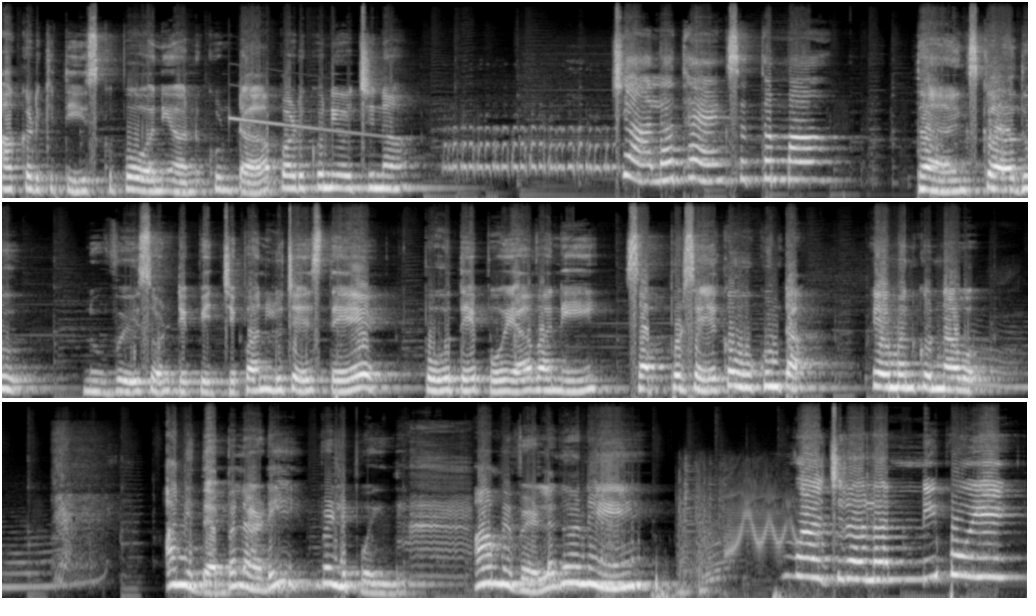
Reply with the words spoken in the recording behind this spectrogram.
అక్కడికి తీసుకుపో అని అనుకుంటా పడుకుని వచ్చిన. చాలా థ్యాంక్స్ అత్తమ్మా. థ్యాంక్స్ కాదు. నువ్వు ఇసొంటి పిచ్చి పనులు చేస్తే పోతే పోయావని సప్పుడు చేయక ఊకుంటా. ఏమనుకున్నావో? అని దెబ్బలాడి వెళ్ళిపోయింది. ఆమె వెళ్ళగానే వజ్రాలన్నీ పోయాయి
